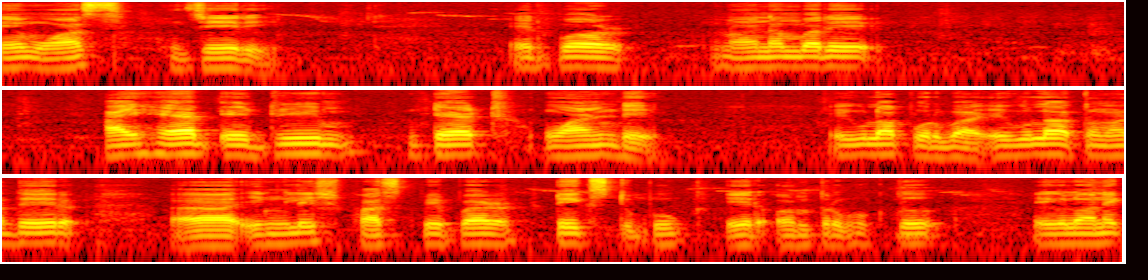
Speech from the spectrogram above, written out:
name was Jerry এরপর নয় নম্বরে I have a dream that one day এগুলা পড়বা। এগুলা তোমাদের English first paper text book এর অন্তর্ভুক্ত। এগুলো অনেক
